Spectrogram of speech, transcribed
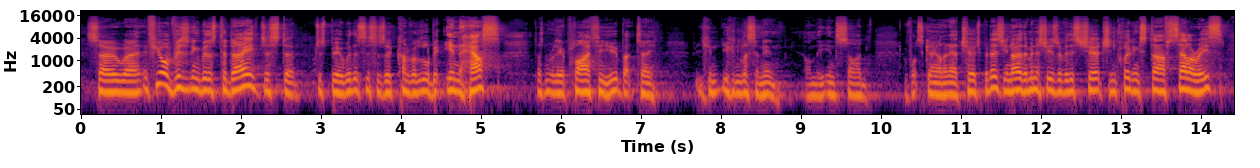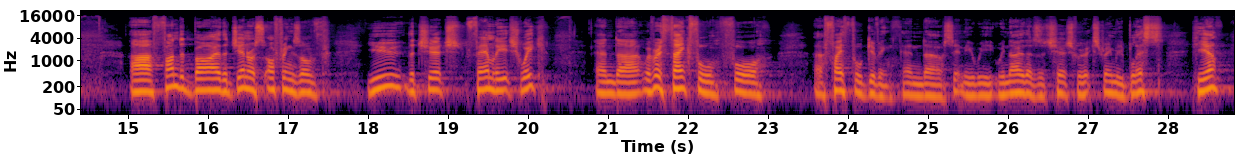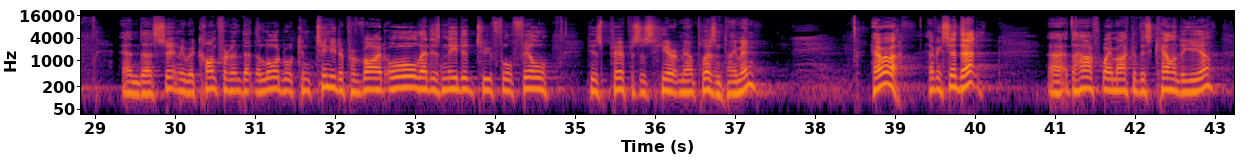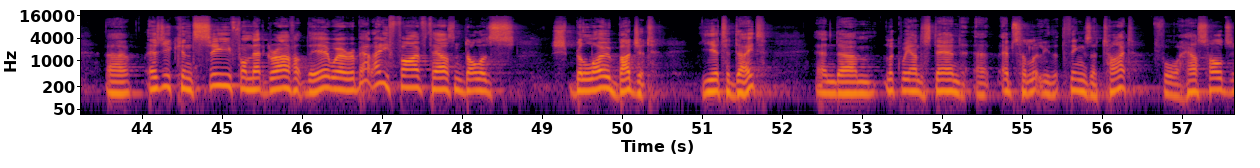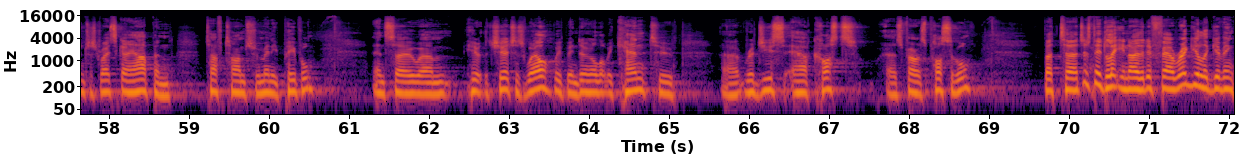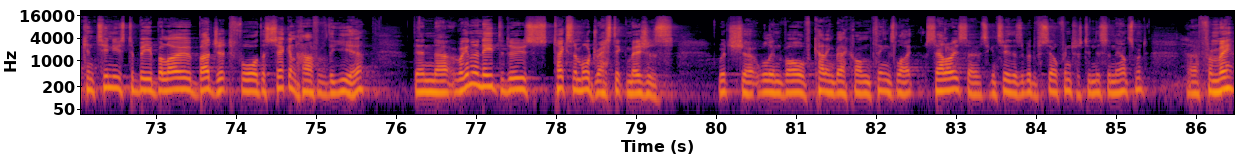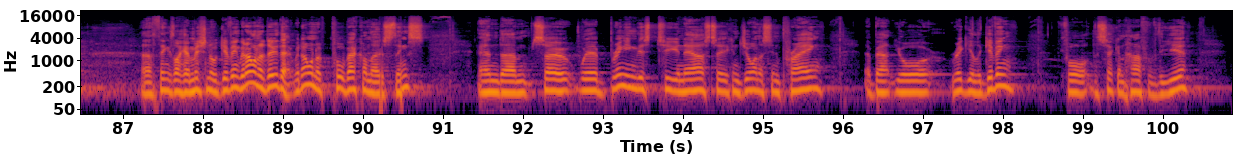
So, uh, if you're visiting with us today, just uh, just bear with us. This is a kind of a little bit in-house. Doesn't really apply to you, but uh, you can you can listen in on the inside of what's going on in our church. But as you know, the ministries of this church, including staff salaries, are funded by the generous offerings of you, the church family, each week. And uh, we're very thankful for uh, faithful giving. And uh, certainly we, we know that as a church we're extremely blessed here. And uh, certainly we're confident that the Lord will continue to provide all that is needed to fulfill his purposes here at Mount Pleasant. Amen? Amen. However, having said that, uh, at the halfway mark of this calendar year, uh, as you can see from that graph up there, we're about $85,000 below budget year to date. And um, look, we understand uh, absolutely that things are tight for households, interest rates going up, and tough times for many people. And so, um, here at the church as well, we've been doing all that we can to uh, reduce our costs as far as possible. But uh, just need to let you know that if our regular giving continues to be below budget for the second half of the year, then uh, we're going to need to do take some more drastic measures, which uh, will involve cutting back on things like salaries. So as you can see, there's a bit of self-interest in this announcement uh, from me. Uh, things like our missional giving. We don't want to do that. We don't want to pull back on those things. And um, so we're bringing this to you now so you can join us in praying about your regular giving for the second half of the year,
